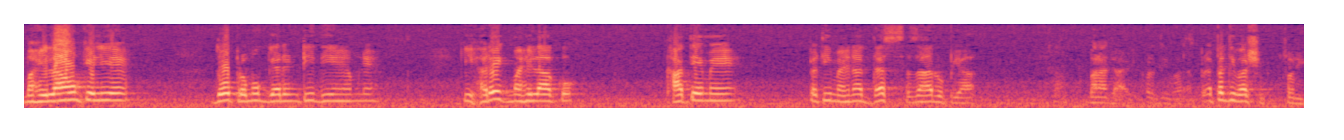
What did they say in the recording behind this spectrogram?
महिलाओं के लिए दो प्रमुख गारंटी दिए हैं हमने कि हर एक महिला को खाते में प्रति महीना दस हज़ार रुपया भरा जाएगा प्रति वर्ष प्रति वर्ष सॉरी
